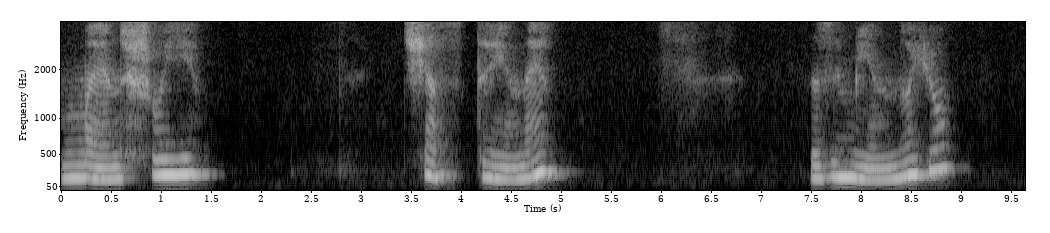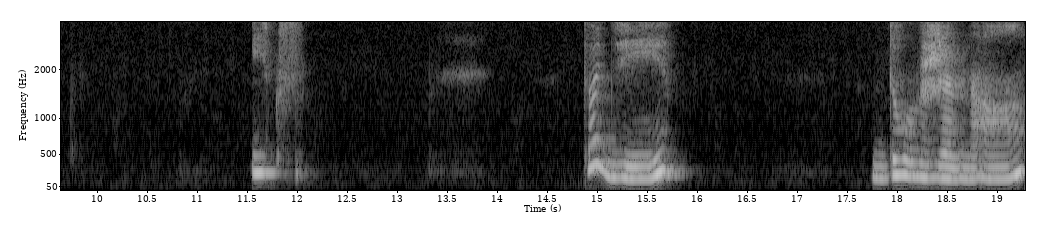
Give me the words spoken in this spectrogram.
меншої частини змінною х. Тоді довжина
